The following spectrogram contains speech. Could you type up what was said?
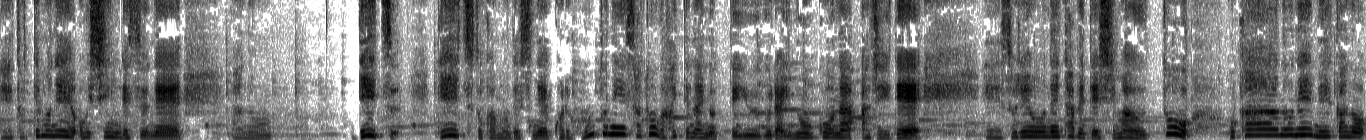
えー、とってもね、美味しいんですよね。あの、デーツ。デーツとかもですね、これ本当に砂糖が入ってないのっていうぐらい濃厚な味で、えー、それをね、食べてしまうと、他のね、メーカーの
